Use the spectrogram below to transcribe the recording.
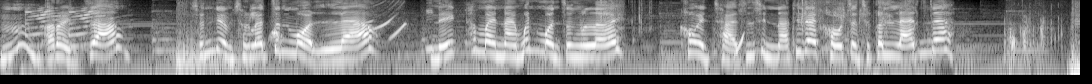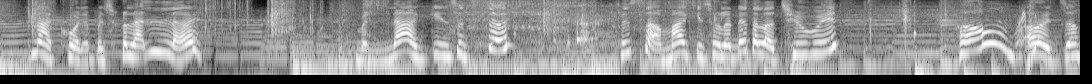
อืมอร่อยจัง ฉันดื่มช็อกโกแลตจนหมดแล้ว นิกทำไมนายมืดมนจังเลยคงอิจฉาฉันสินะที่ได้โค้กจากช็อกโกแลตนะ ขนาดขวดยังเป็นช็อกโกแลตเลย มันน่ากินสุดๆ ฉันสามารถกินช็อกโกแลตได้ตลอดชีวิตฮึมอร่อยจัง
